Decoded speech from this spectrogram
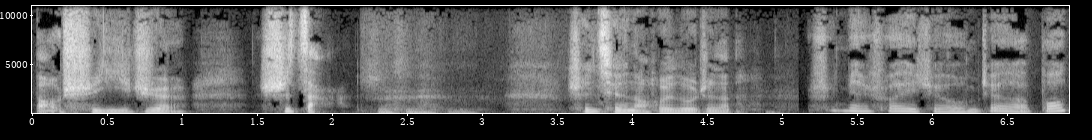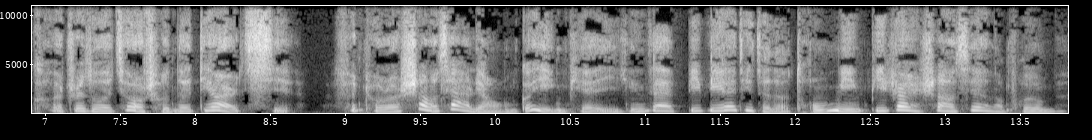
保持一致，是咋？神奇的脑回路，神奇的脑回路，真的。顺便说一句，我们这个播客制作教程的第二期。分成了上下两个影片，已经在 B B Edit 的同名 B 站上线了，朋友们，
